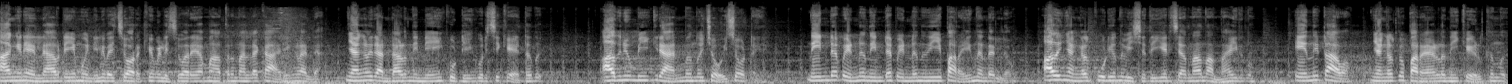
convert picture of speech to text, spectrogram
അങ്ങനെ എല്ലാവരുടെയും മുന്നിൽ വെച്ച് ഉറക്കെ വിളിച്ചു പറയാൻ മാത്രം നല്ല കാര്യങ്ങളല്ല. ഞങ്ങൾ രണ്ടാളും നിന്നെയും ഈ കുട്ടിയെയും കുറിച്ച് കേട്ടത്. അതിനുമുമ്പ് ഈ ഗ്രാൻഡ് ഒന്ന് ചോദിച്ചോട്ടെ? നിന്റെ പെണ്ണ് നിന്റെ പെണ്ണെന്ന് നീ പറയുന്നുണ്ടല്ലോ. അത് ഞങ്ങൾ കൂടി ഒന്ന് വിശദീകരിച്ച് തന്നാൽ നന്നായിരുന്നു. എന്നിട്ടാവാം ഞങ്ങൾക്ക് പറയാനുള്ളത് നീ കേൾക്കുന്നത്.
